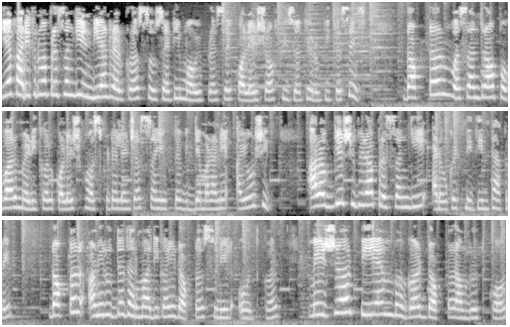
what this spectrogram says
या कार्यक्रमाप्रसंगी इंडियन रेडक्रॉस सोसायटी मविप्रसे कॉलेज ऑफ फिजिओथेरपी तसेच doctor Vasantrao Pawar medical college hospital यांच्या संयुक्त विद्यमानाने आयोजित आरोग्य शिबिराप्रसंगी advocate Nitin Thackeray doctor Aniruddha Dharmadhikari doctor Sunil Odkar major P M Bhagat doctor Amrit Kaur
